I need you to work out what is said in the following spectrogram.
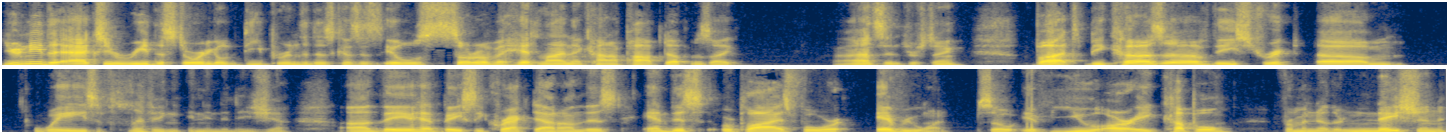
You need to actually read the story to go deeper into this because it was sort of a headline that kind of popped up and was like, that's interesting. But because of the strict um, ways of living in Indonesia, uh, they have basically cracked down on this, and this applies for everyone. So if you are a couple from another nation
